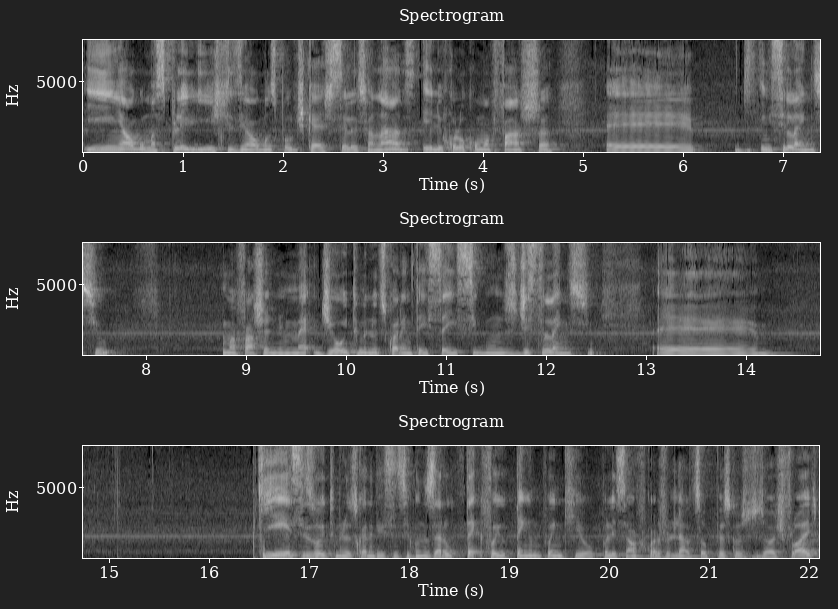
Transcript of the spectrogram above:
e em algumas playlists, em alguns podcasts selecionados, ele colocou uma faixa é, em silêncio, uma faixa de, de 8 minutos e 46 segundos de silêncio. É... Que esses 8 minutos e 46 segundos era o foi o tempo em que o policial ficou ajoelhado sobre o pescoço de George Floyd.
